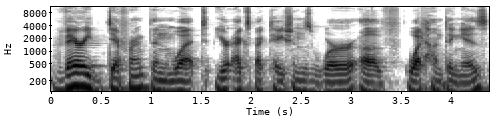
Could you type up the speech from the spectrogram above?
very different than what your expectations were of what hunting is?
